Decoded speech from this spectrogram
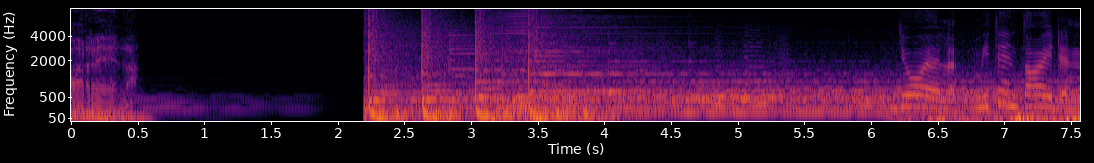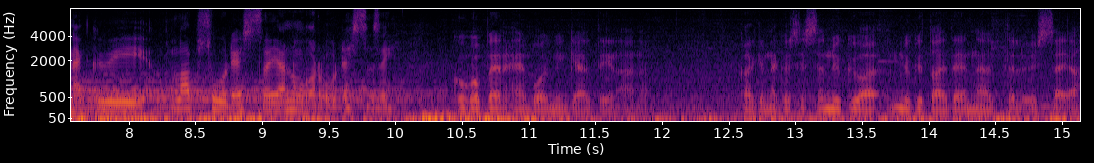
Areena. Joel, miten taide näkyi lapsuudessa ja nuoruudessasi? Koko perheen voimin käytiin aina kaiken näköisissä nyky- nykytaiteen näyttelyissä ja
